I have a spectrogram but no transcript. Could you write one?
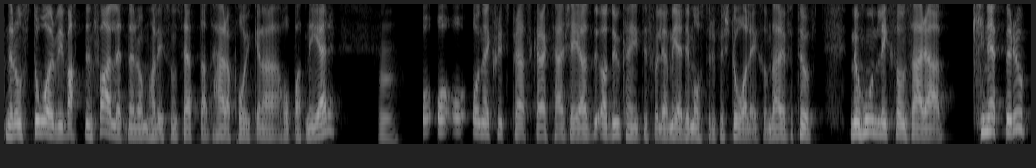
när de står vid vattenfallet när de har liksom sett att här har pojkarna hoppat ner. Mm. Och, och, och, och när Chris Pratts karaktär säger att du, ja, du kan inte följa med, det måste du förstå liksom, det här är för tufft. Men hon liksom så här äh, knäpper upp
